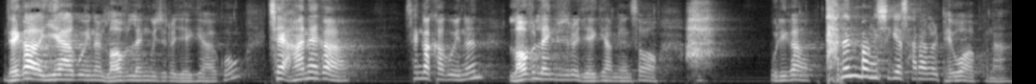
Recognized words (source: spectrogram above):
내가 이해하고 있는 love language를 얘기하고 제 아내가 생각하고 있는 love language를 얘기하면서 아, 우리가 다른 방식의 사랑을 배워왔구나.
